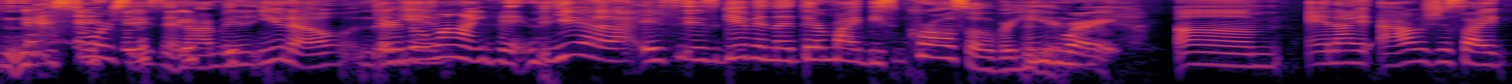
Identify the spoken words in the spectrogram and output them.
on sources, and I've been, you know, There's alignment. Yeah, it's, it's given that there might be some crossover here, Right. um, and I, I was just like,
